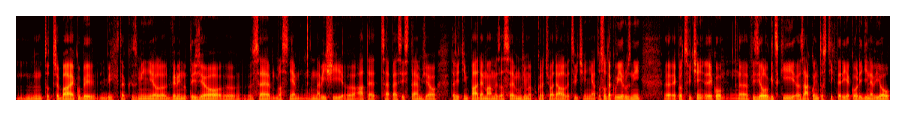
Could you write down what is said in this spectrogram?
mm, to třeba, jakoby bych tak zmínil dvě minuty, že jo, eh, se vlastně navýší eh, ATCP systém, že jo, takže tím pádem máme zase, můžeme pokračovat dál ve cvičení. A to jsou takový různý jako cvičení, jako fyziologické zákonitosti, které jako lidi nevíjou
